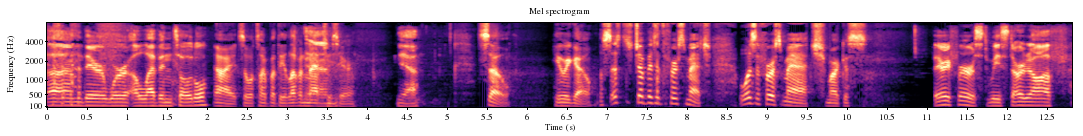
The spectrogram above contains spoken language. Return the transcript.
Um, there were 11 total. All right, so we'll talk about the eleven matches here. Yeah. So here we go. Let's let's just jump into the first match. What was the first match, Marcus? Very first, we started off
